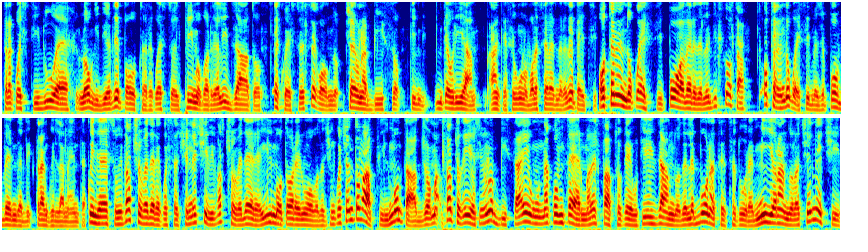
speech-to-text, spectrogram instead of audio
tra questi due loghi di Harry Potter questo è il primo che ho realizzato e questo è il secondo. C'è un abisso quindi in teoria anche se uno volesse vendere dei pezzi ottenendo questi può avere delle difficoltà ottenendo questi invece può venderli tranquillamente quindi adesso vi faccio vedere questa CNC vi faccio vedere il motore nuovo da 500 watt, il montaggio, ma il fatto che io sia un hobbista è una conferma del fatto che utilizzando delle buone attrezzature, migliorando la CNC,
